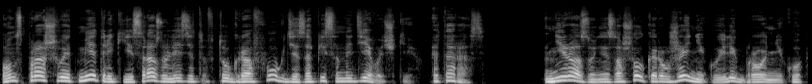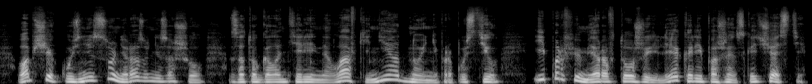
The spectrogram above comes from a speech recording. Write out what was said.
Он спрашивает метрики и сразу лезет в ту графу, где записаны девочки. Это раз. Ни разу не зашел к оружейнику или к броннику. Вообще к кузнецу ни разу не зашел. Зато галантерейной лавки ни одной не пропустил. И парфюмеров тоже, и лекарей по женской части.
